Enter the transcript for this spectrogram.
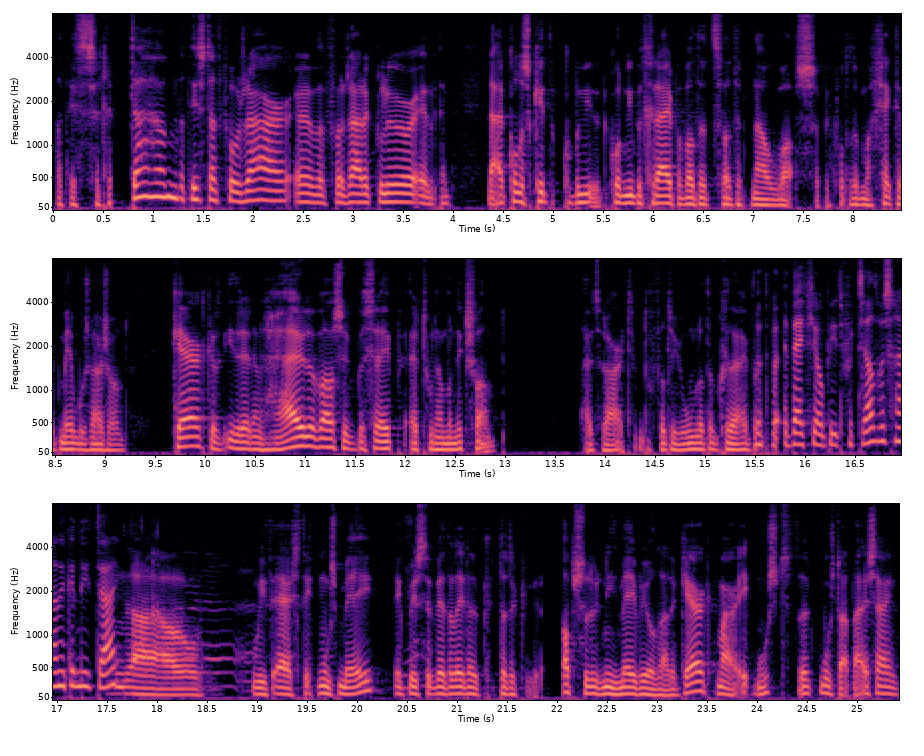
wat heeft ze gedaan? Wat is dat voor raar, uh, voor rare kleur? En, en, nou, ik kon als kind kon niet, kon niet begrijpen wat het, wat het nou was. Ik vond het ook maar gek dat ik mee moest naar zo'n kerk. Dat iedereen aan het huilen was. Ik begreep er toen helemaal niks van. Uiteraard, ik ben nog veel te jong om dat te begrijpen. Weet je ook wie het verteld waarschijnlijk in die tijd? Nou, niet echt. Ik moest mee. Ik ja. wist weet alleen dat ik, dat ik absoluut niet mee wilde naar de kerk, maar ik moest. Ik moest daarbij zijn.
